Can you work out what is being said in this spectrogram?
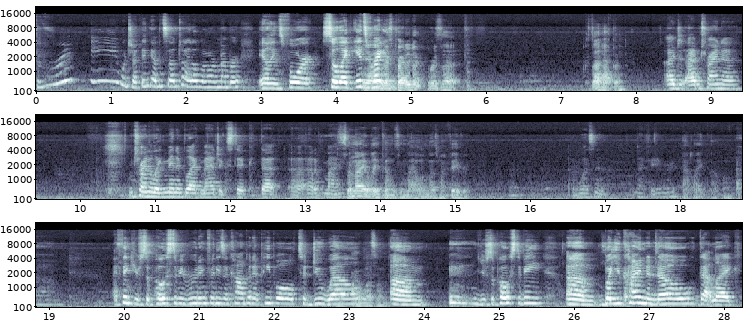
3, which I think had a subtitle, but I don't remember. Aliens 4. So, like, it's Alien right. vs. Predator? Where's that? Because that happened. I just, I'm trying to. I'm trying to like Men in Black magic stick that uh, out of my. Sanaa Lathan was in that one. That's my favorite. It wasn't my favorite. I like that one. Um, I think you're supposed to be rooting for these incompetent people to do well. I wasn't. um, you're supposed to be, um, but you kind of know that like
